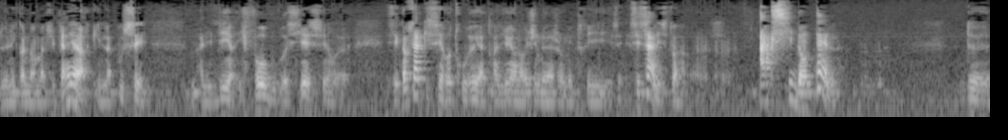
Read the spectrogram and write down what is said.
de l'école normale supérieure, qui l'a poussé à lui dire il faut vous bossiez sur. Euh, c'est comme ça qu'il s'est retrouvé à traduire l'origine de la géométrie. C'est ça l'histoire euh, accidentelle de,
